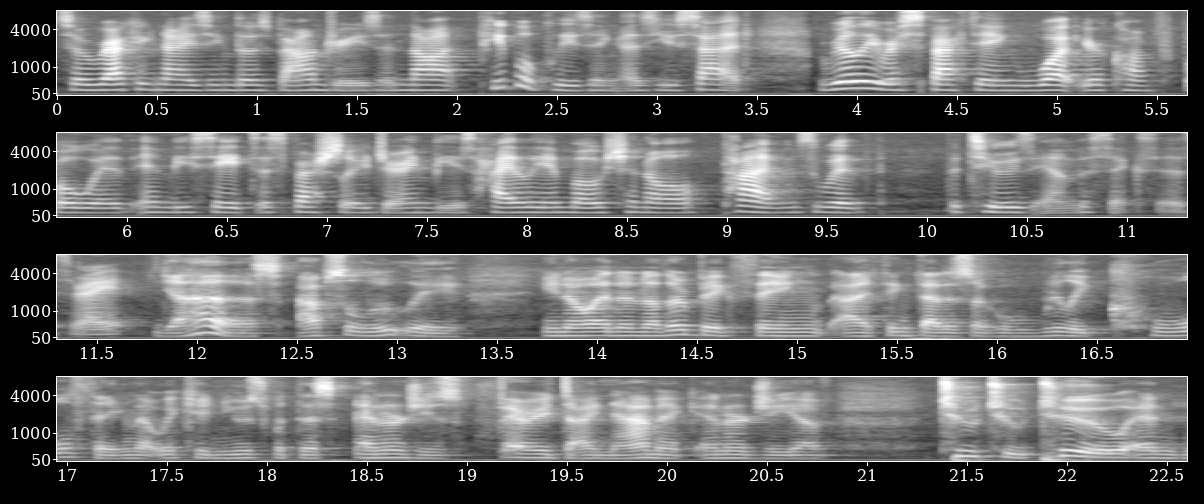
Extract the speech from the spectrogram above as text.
So recognizing those boundaries and not people pleasing, as you said, really respecting what you're comfortable with in these states, especially during these highly emotional times with the twos and the sixes, right? Yes, absolutely. You know, and another big thing I think that is a really cool thing that we can use with this energy is very dynamic energy of two two two and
